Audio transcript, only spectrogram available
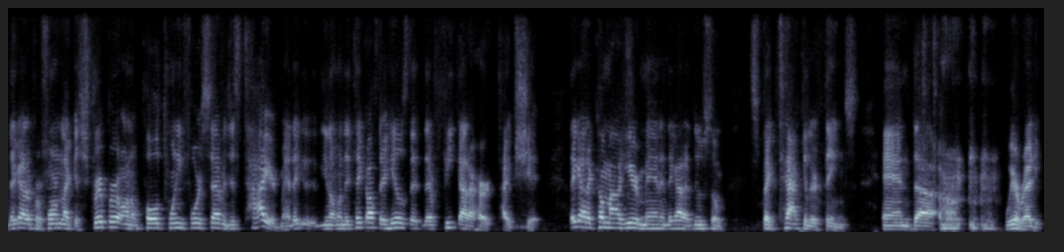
they got to perform like a stripper on a pole 24 7 just tired man they you know when they take off their heels they, their feet got to hurt type shit they got to come out here man and they got to do some spectacular things and uh, we're ready.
